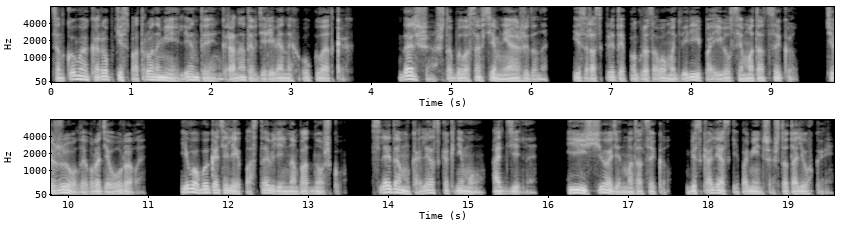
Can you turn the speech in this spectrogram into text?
Цинковые коробки с патронами, ленты, гранаты в деревянных укладках. Дальше, что было совсем неожиданно, из раскрытой по грузовому двери появился мотоцикл. Тяжелый, вроде Урала. Его выкатили, поставили на подножку. Следом коляска к нему, отдельно. И еще один мотоцикл, без коляски поменьше, что-то легкое.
